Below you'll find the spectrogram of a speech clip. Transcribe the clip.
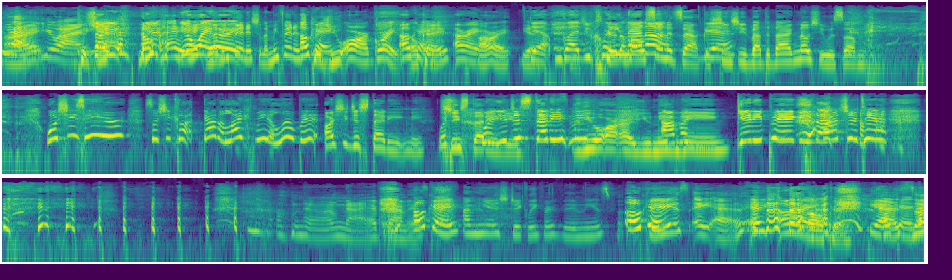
all Yeah, right. you are. So you- No, you- hey, you- hey, wait, let wait, me wait. finish. Let me finish because Okay. you are great. Okay. Okay. All right. All right. Yeah. Yeah, I'm glad you Clear cleaned the that whole up. sentence out because Yeah. she, she's about to diagnose you with something. Well, she's here, so she got, gotta like me a little bit, or she just studying me. She's you, studying well, you. you. just studying me. You are a unique I'm a being. guinea pig. Is that what you're Oh, no, I'm not. I promise. okay. I'm here strictly for Phineas. Okay. Phineas AF. Hey, all right. Okay. yeah. Okay. No,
